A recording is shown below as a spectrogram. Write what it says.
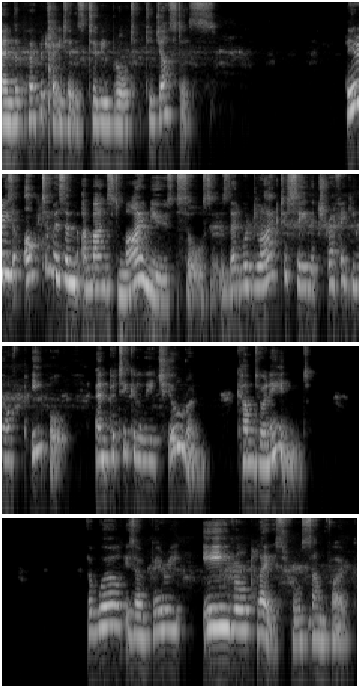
and the perpetrators to be brought to justice. There is optimism amongst my news sources that would like to see the trafficking of people, and particularly children, come to an end. The world is a very evil place for some folk.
